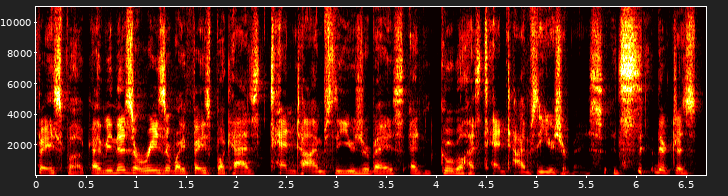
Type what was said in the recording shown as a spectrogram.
Facebook. I mean, there's a reason why Facebook has 10 times the user base and Google has 10 times the user base. It's they're just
